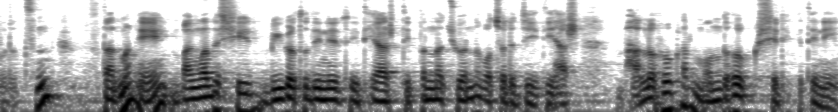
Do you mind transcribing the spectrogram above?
করেছেন। তার মানে বাংলাদেশের বিগত দিনের ইতিহাস, তিপ্পান্ন, চুয়ান্ন বছরের যে ইতিহাস, ভালো হোক আর মন্দ হোক সেটাকে তিনি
